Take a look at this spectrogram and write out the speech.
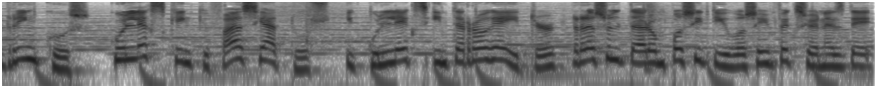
rincus, Culex quinquefaciatus y Culex interrogator resultaron positivos a infecciones de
